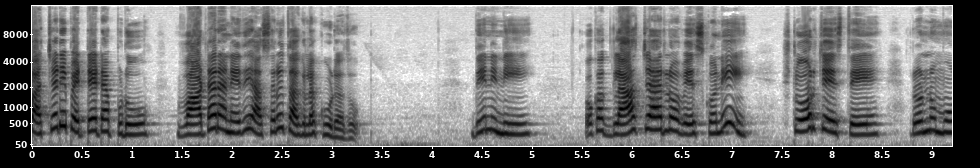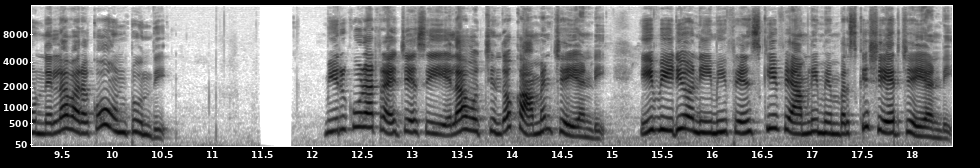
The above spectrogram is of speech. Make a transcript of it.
పచ్చడి పెట్టేటప్పుడు వాటర్ అనేది అసలు తగలకూడదు. దీనిని ఒక గ్లాస్ జార్లో వేసుకొని స్టోర్ చేస్తే రెండు మూడు నెలల వరకు ఉంటుంది. మీరు కూడా ట్రై చేసి ఎలా వచ్చిందో కామెంట్ చేయండి. ఈ వీడియోని మీ ఫ్రెండ్స్కి ఫ్యామిలీ మెంబర్స్కి షేర్ చేయండి.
